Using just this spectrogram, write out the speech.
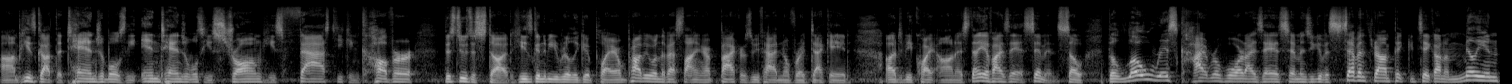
Um, he's got the tangibles, the intangibles. He's strong. He's fast. He can cover. This dude's a stud. He's going to be a really good player. Probably one of the best linebackers we've had in over a decade, uh, to be quite honest. Now you have Isaiah Simmons. So the low risk, high reward Isaiah Simmons. You give a seventh round pick, you take on a million,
